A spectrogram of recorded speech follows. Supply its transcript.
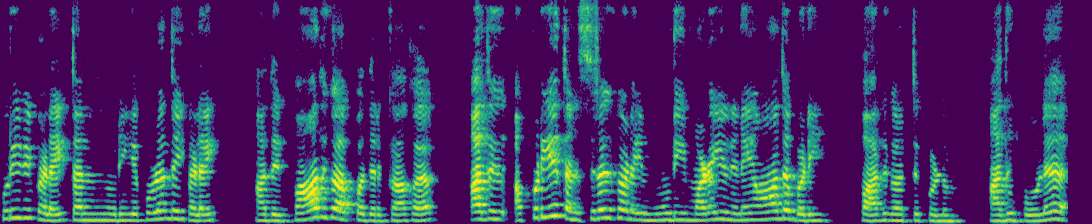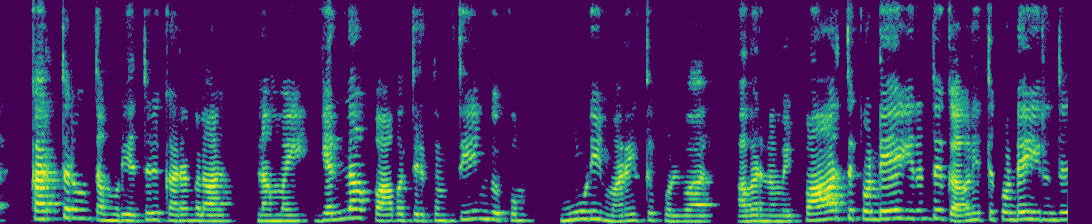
குருவிகளை தன்னுடைய குழந்தைகளை அது பாதுகாப்பதற்காக அது அப்படியே தன் சிறகுகளை மூடி மழையில் நினையாதபடி பாதுகாத்துக் கொள்ளும். அதுபோல கர்த்தரும் தம்முடைய திருக்கரங்களால் நம்மை எல்லா பாவத்திற்கும் தீங்குக்கும் மூடி மறைத்துக் கொள்வார். அவர் நம்மை பார்த்து கொண்டே இருந்து கவனித்துக் கொண்டே இருந்து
